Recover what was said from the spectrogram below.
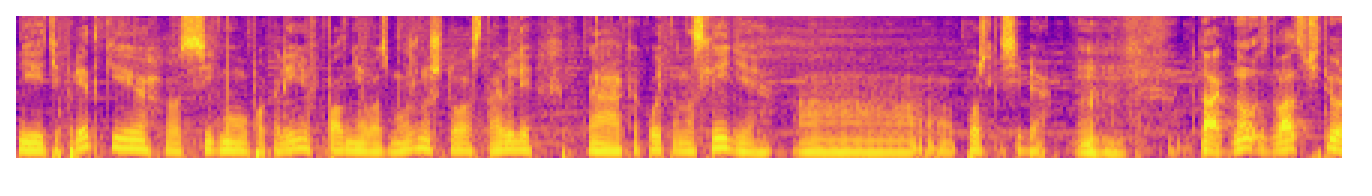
и эти предки э, с седьмого поколения вполне возможно, что оставили э, какое-то наследие а, после себя. Угу. Так, ну, с 24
